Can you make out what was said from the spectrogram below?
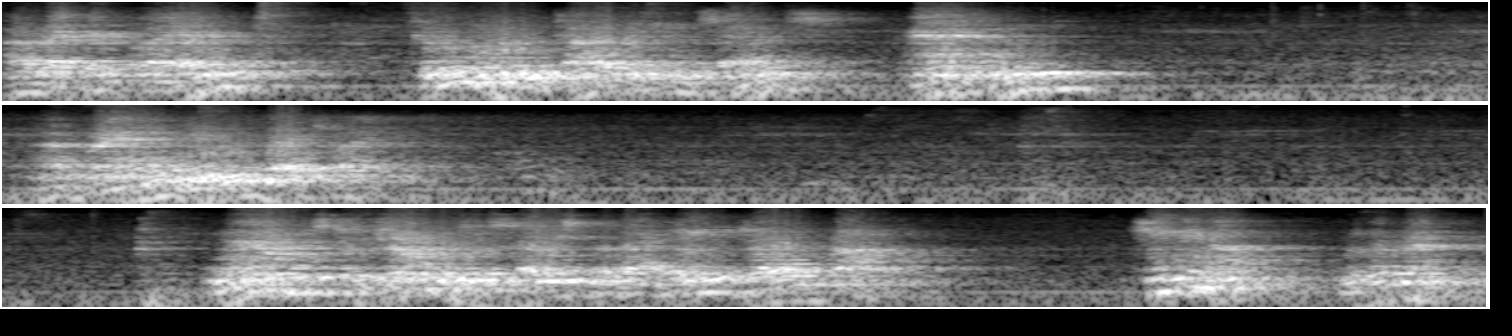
a record player, two new television sets, and a brand new Volkswagen. Now Mr. Jones is faced with that age-old problem, keeping up with the Kremplers.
